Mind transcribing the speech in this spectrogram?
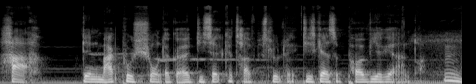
har den magtposition, der gør, at de selv kan træffe beslutninger. De skal altså påvirke andre. Mm.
